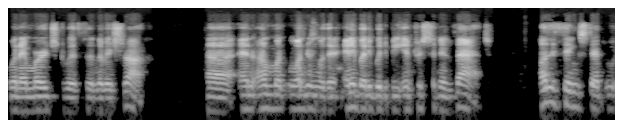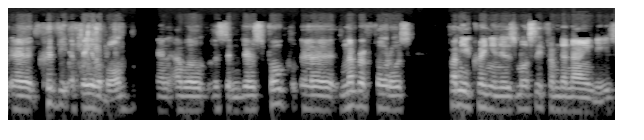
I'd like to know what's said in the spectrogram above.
when I merged with the Neve. Uh, and I'm won- wondering whether anybody would be interested in that. Other things that uh, could be available, and I will listen. There's folk uh, number of photos from Ukrainian news, mostly from the 90s.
